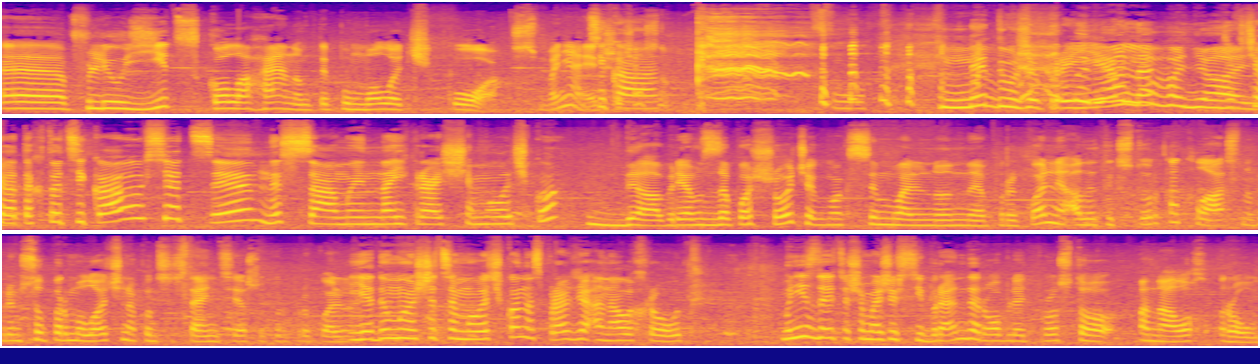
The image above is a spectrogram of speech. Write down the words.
е, флюїд з колагеном, типу молочко. Воняє, якщо чесно. Не дуже приємно. Дівчата, хто цікавився, це не саме найкраще молочко. Да, прям запашочок максимально не прикольний, але текстурка класна. Прям супермолочна консистенція, супер прикольна. Я думаю, що це молочко насправді аналог роуд. Мені здається, що майже всі бренди роблять просто аналог Road.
